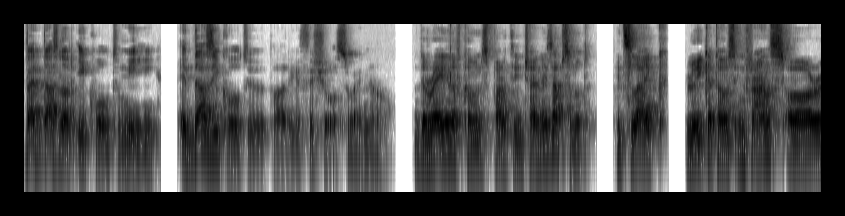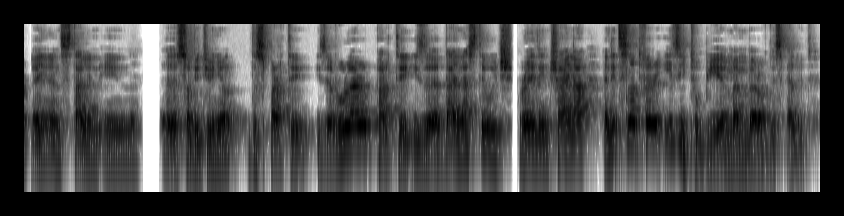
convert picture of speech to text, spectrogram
That does not equal to me. It does equal to party officials right now. The reign of Communist Party in China is absolute. It's like Louis XIV in France or Lenin and Stalin in uh, Soviet Union. This party is a ruler, party is a dynasty which reigned in China, and it's not very easy to be a member of this elite.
